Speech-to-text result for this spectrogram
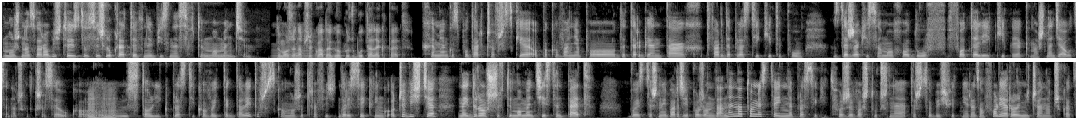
można zarobić. To jest dosyć lukratywny biznes w tym momencie. To może na przykładach oprócz butelek PET? Chemia gospodarcza, wszystkie opakowania po detergentach, twarde plastiki typu zderzaki samochodów, foteliki, jak masz na działce, na przykład krzesełko, Mhm. stolik plastikowy i tak dalej, to wszystko może trafić do recyklingu. Oczywiście najdroższy w tym momencie jest ten PET, bo jest też najbardziej pożądany, natomiast te inne plastiki, tworzywa sztuczne też sobie świetnie radzą. Folia rolnicza na przykład.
